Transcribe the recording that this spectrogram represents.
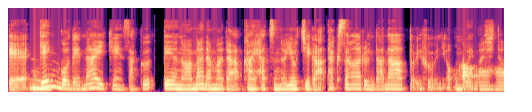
て、うん、言語でない検索っていうのはまだまだ開発の余地がたくさんあるんだなというふうに思いました。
